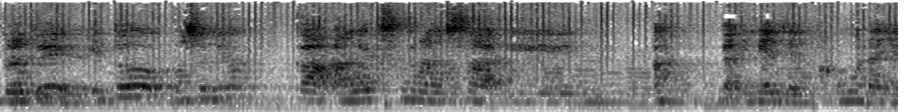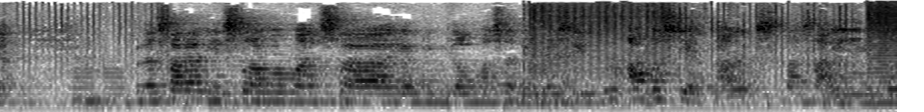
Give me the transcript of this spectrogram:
berarti itu maksudnya Kak Alex ngerasain ah nggak ini aja aku mau nanya. Penasaran nih selama masa yang dibilang masa depresi itu apa sih yang Kak Alex rasain gitu?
